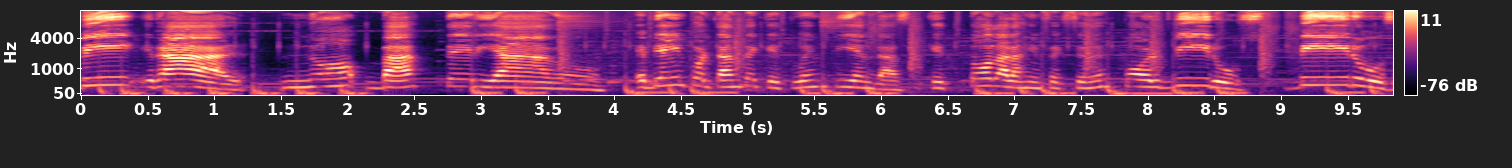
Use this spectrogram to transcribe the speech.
viral, no bacteriano. Es bien importante que tú entiendas que todas las infecciones por virus, virus,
